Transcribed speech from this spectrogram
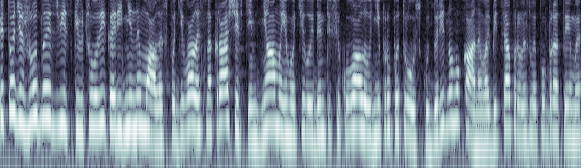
Відтоді жодної звістки від чоловіка рідні не мали. Сподівались на краще, втім днями його тіло ідентифікували у Дніпропетровську. До рідного Канева бійця привезли побратими.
